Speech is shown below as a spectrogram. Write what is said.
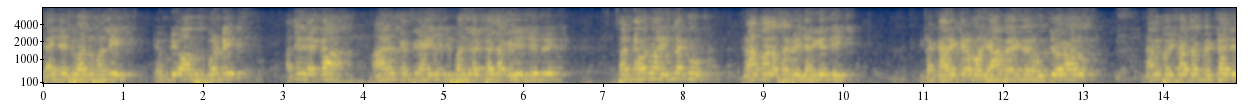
దయచేసి వాళ్ళు మళ్ళీ ఎండిఓ ఆఫీస్ కొండి అదేవిధంగా ఆరోగ్యశ్రీ ఐదు నుంచి పది లక్షల దాకా చేసింది. సన్న ఇళ్ళకు గ్రామాల సర్వే జరిగింది. ఇట్లా కార్యక్రమాలు యాభై ఐదు వేల ఉద్యోగాలు నలభై శాతం మెచ్చార్జీ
